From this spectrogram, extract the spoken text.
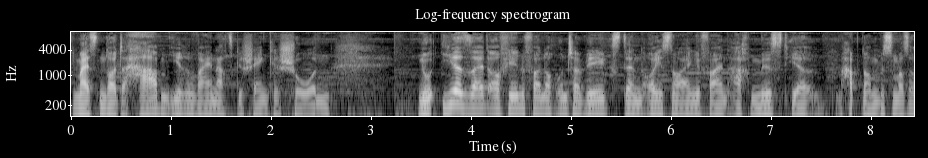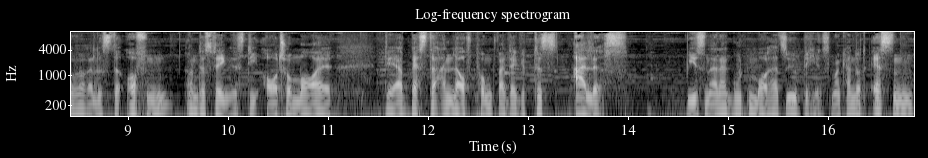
Die meisten Leute haben ihre Weihnachtsgeschenke schon. Nur ihr seid auf jeden Fall noch unterwegs, denn euch ist noch eingefallen, ach Mist, ihr habt noch ein bisschen was auf eurer Liste offen. Und deswegen ist die Automall der beste Anlaufpunkt, weil da gibt es alles wie es in einer guten Mall halt so üblich ist. Man kann dort essen,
